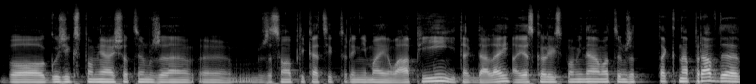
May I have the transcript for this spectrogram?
bo Guzik wspomniałeś o tym, że, y, że są aplikacje, które nie mają API i tak dalej, a ja z kolei wspominałem o tym, że tak naprawdę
